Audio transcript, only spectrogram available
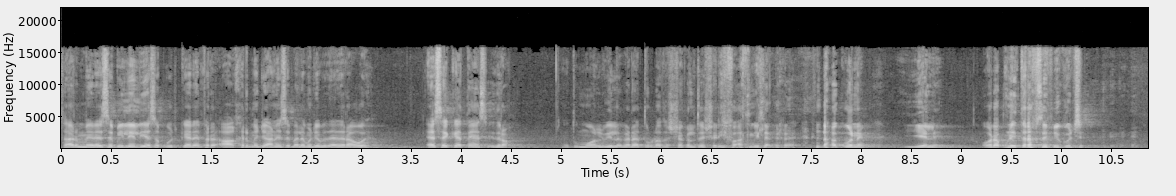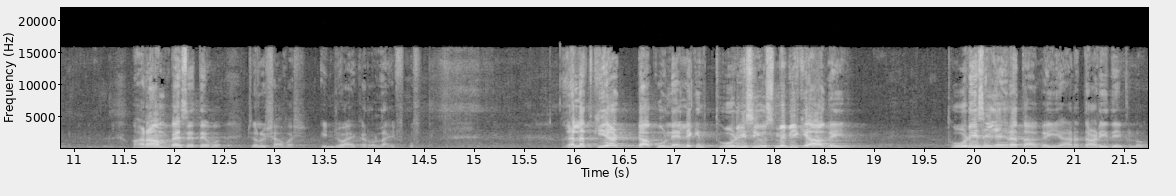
سر میرے سے بھی لے لیا سب کچھ کہہ رہے ہیں پھر آخر میں جانے سے پہلے مجھے بتایا ذرا وہ ایسے کہتے ہیں ایسے ادھر تو مولوی بھی لگ رہا ہے تھوڑا سا شکل سے شریف آدمی لگ رہا ہے ڈاکو نے یہ لے اور اپنی طرف سے بھی کچھ حرام پیسے تھے وہ چلو شابش انجوائے کرو لائف کو غلط کیا ڈاکو نے لیکن تھوڑی سی اس میں بھی کیا آ گئی تھوڑی سی غیرت آ گئی یار داڑھی دیکھ لو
